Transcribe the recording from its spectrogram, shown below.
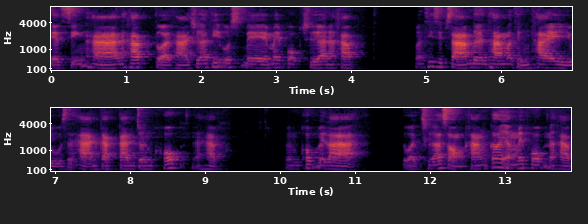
11 สิงหานะครับ ตรวจหาเชื้อที่อุซเบย์ไม่พบเชื้อนะครับ วันที่ 13 เดินทางมาถึงไทยอยู่สถานกักกันจนครบนะครับ จนครบเวลาตรวจเชื้อ 2 ครั้งก็ยังไม่พบนะครับ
